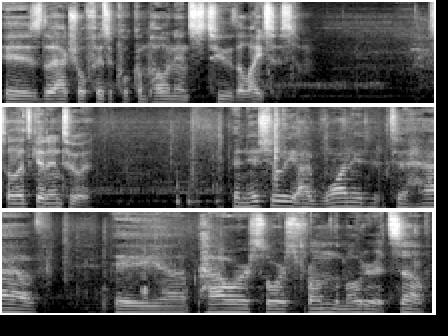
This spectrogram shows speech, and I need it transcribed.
is the actual physical components to the light system. So let's get into it. Initially, I wanted to have a uh, power source from the motor itself.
